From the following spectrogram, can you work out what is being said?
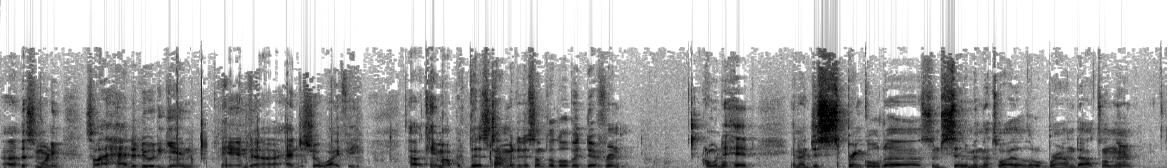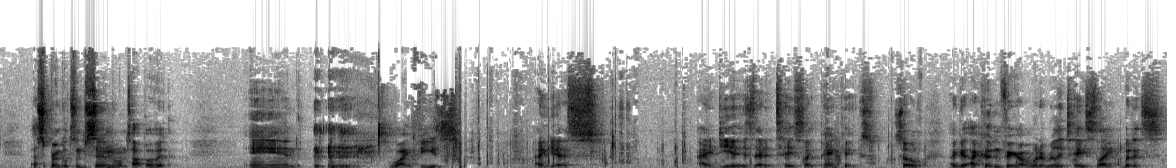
uh, this morning. So I had to do it again and uh, had to show wifey how it came out. But this time I did something a little bit different. I went ahead and I just sprinkled uh, some cinnamon. That's why the little brown dots on there. I sprinkled some cinnamon on top of it. And wifey's, I guess, idea is that it tastes like pancakes. So I, I couldn't figure out what it really tastes like, but it's,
